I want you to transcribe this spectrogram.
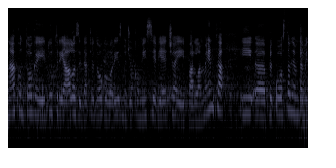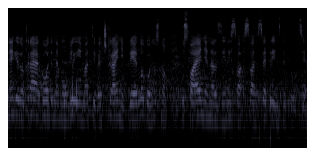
nakon toga idu trijalozi, dakle dogovor između komisije vijeća i parlamenta i pretpostavljam da bi negdje do kraja godine mogli imati već krajnji prijedlog, odnosno usvajanje na razini sve tri institucije.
